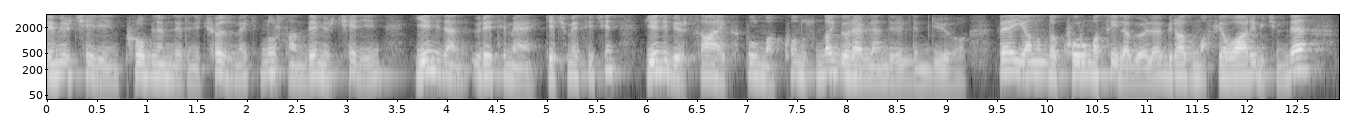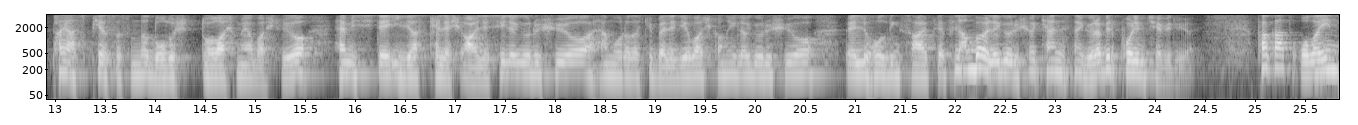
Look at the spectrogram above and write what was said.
Demir Çelik'in problemlerini çözmek, Nursan Demir Çelik'in yeniden üretime geçmesi için yeni bir sahip bulmak konusunda görevlendirildim diyor. Ve yanında korumasıyla böyle biraz mafyavari biçimde payas piyasasında doluş, dolaşmaya başlıyor. Hem işte İlyas Keleş ailesiyle görüşüyor, hem oradaki belediye başkanıyla görüşüyor, belli holding sahiple falan böyle görüşüyor. Kendisine göre bir polim çeviriyor. Fakat olayın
